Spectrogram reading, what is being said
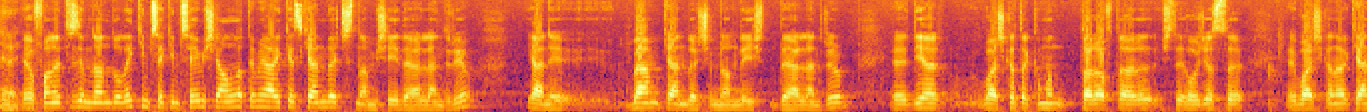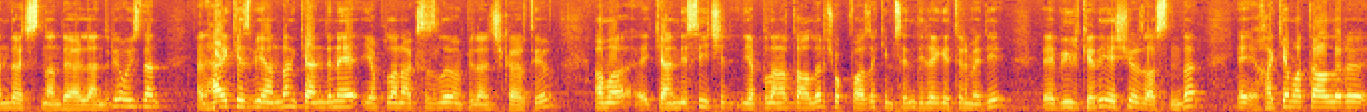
Evet. Ve o fanatizmden dolayı kimse kimseye bir şey anlatamıyor. Herkes kendi açısından bir şeyi değerlendiriyor. Yani ben kendi açımdan değerlendiriyorum. Ee, diğer başka takımın taraftarı, işte hocası, e, başkanı kendi açısından değerlendiriyor. O yüzden yani herkes bir yandan kendine yapılan haksızlığı ön plana çıkartıyor. Ama e, kendisi için yapılan hataları çok fazla kimsenin dile getirmediği e, bir ülkede yaşıyoruz aslında. E, hakem hataları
